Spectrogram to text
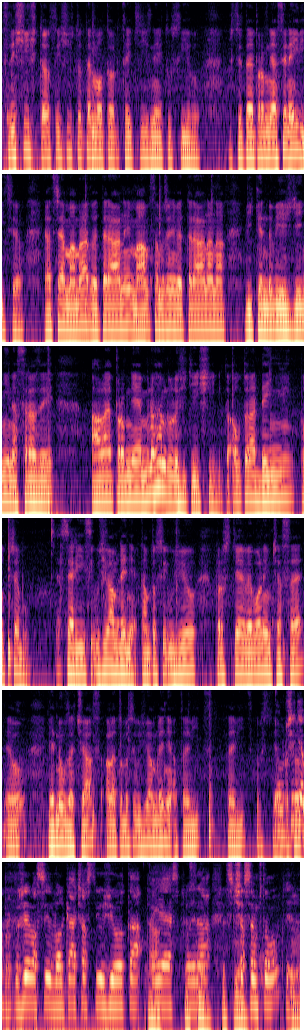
Slyšíš to, slyšíš to ten motor, cítíš z něj tu sílu. Prostě to je pro mě asi nejvíc, jo. Já třeba mám rád veterány, mám samozřejmě veterána na víkendové ježdění, na srazy, ale pro mě je mnohem důležitější to auto na denní potřebu který si užívám denně. Tam to si užiju prostě ve volném čase, jo, Mhm. jednou za čas, ale tohle si užívám denně a to je víc, to je víc prostě. No, určitě, Proto, protože vlastně velká část tvého života Tak, je spojená přesně, přesně. s časem v tom autě. No.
